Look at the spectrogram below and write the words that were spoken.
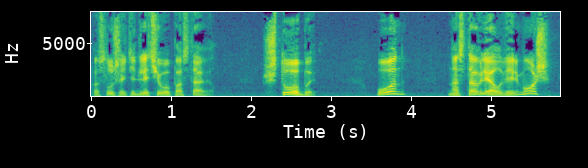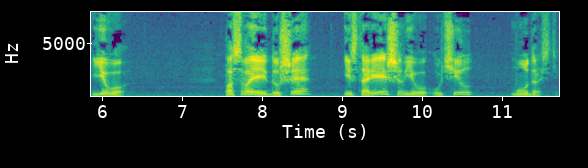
послушайте, для чего поставил? Чтобы он наставлял вельмож его по своей душе и старейшин его учил мудрости.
